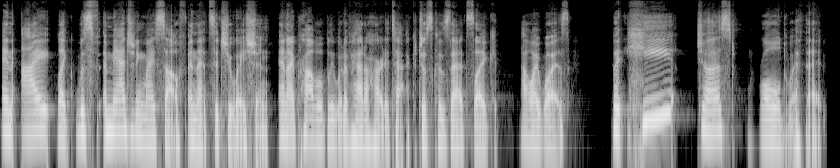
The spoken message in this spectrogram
and I like was imagining myself in that situation and I probably would have had a heart attack just cuz that's like how I was. But he just rolled with it.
